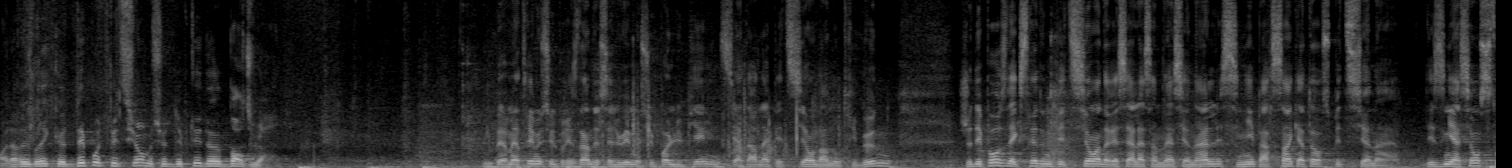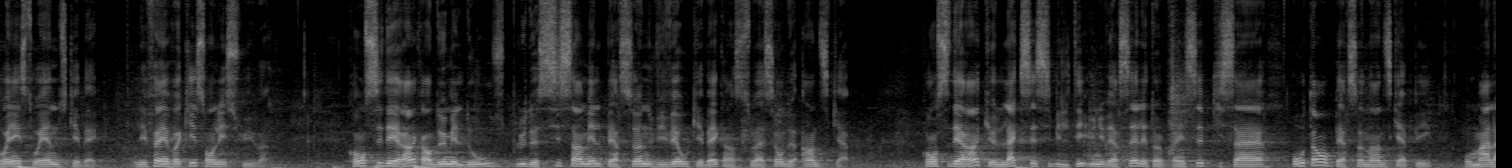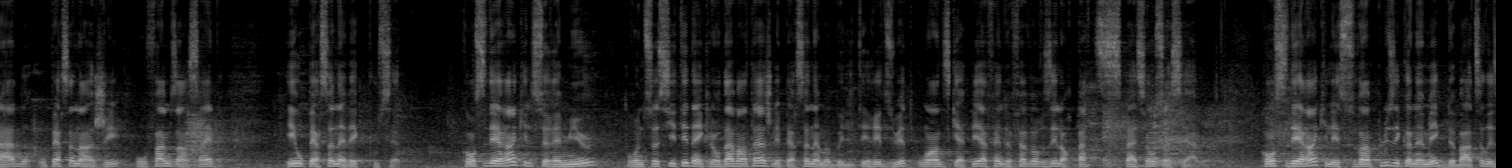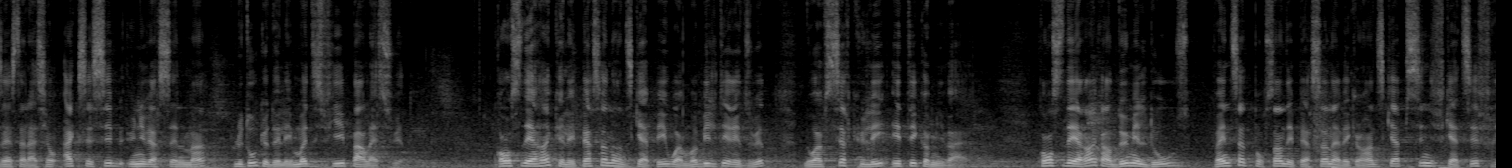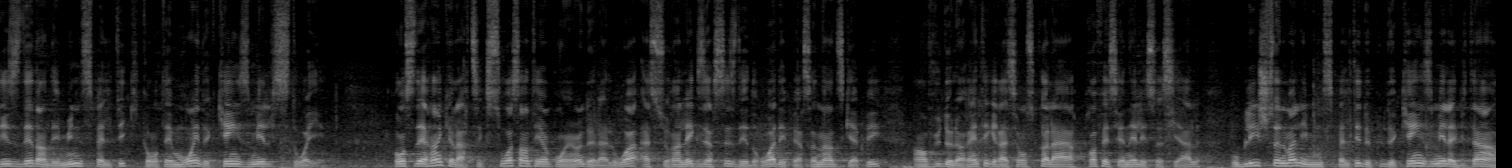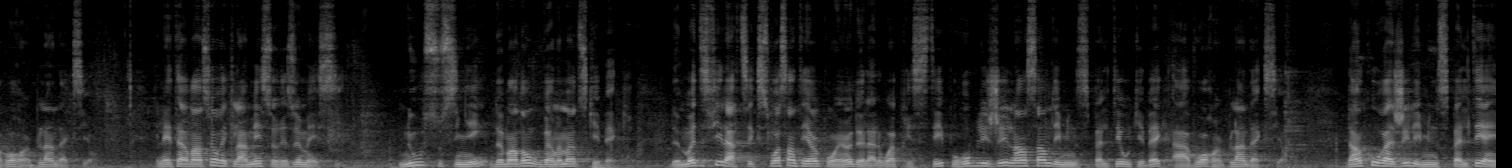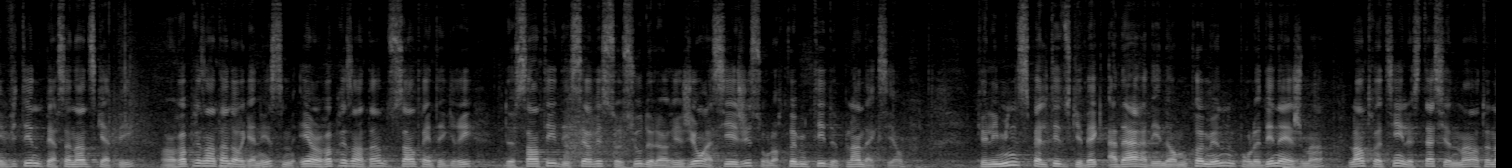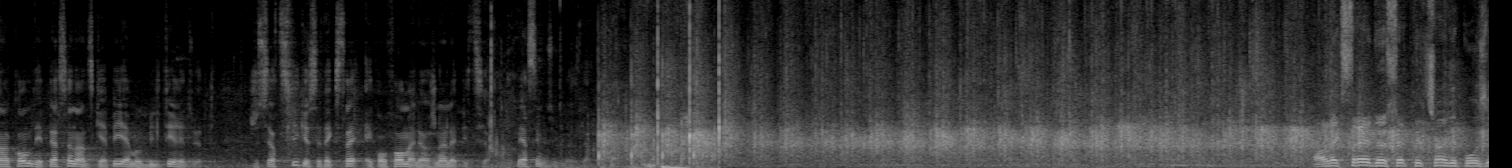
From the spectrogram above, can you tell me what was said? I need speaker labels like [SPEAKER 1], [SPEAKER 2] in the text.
[SPEAKER 1] À la rubrique dépôt de pétition, Monsieur le député de Bordua.
[SPEAKER 2] Vous me permettrez, Monsieur le Président, de saluer M. Paul Lupien, l'initiateur de la pétition, dans nos tribunes. Je dépose l'extrait d'une pétition adressée à l'Assemblée nationale, signée par 114 pétitionnaires. Désignation citoyens et citoyennes du Québec. Les faits invoqués sont les suivants. Considérant qu'en 2012, plus de 600 000 personnes vivaient au Québec en situation de handicap. Considérant que l'accessibilité universelle est un principe qui sert autant aux personnes handicapées aux malades, aux personnes âgées, aux femmes enceintes et aux personnes avec poussette. Considérant qu'il serait mieux pour une société d'inclure davantage les personnes à mobilité réduite ou handicapées afin de favoriser leur participation sociale. Considérant qu'il est souvent plus économique de bâtir des installations accessibles universellement plutôt que de les modifier par la suite. Considérant que les personnes handicapées ou à mobilité réduite doivent circuler été comme hiver. Considérant qu'en 2012, 27% des personnes avec un handicap significatif résidaient dans des municipalités qui comptaient moins de 15 000 citoyens. Considérant que l'article 61.1 de la loi assurant l'exercice des droits des personnes handicapées en vue de leur intégration scolaire, professionnelle et sociale oblige seulement les municipalités de plus de 15 000 habitants à avoir un plan d'action. L'intervention réclamée se résume ainsi. Nous, sous-signés, demandons au gouvernement du Québec de modifier l'article 61.1 de la loi précitée pour obliger l'ensemble des municipalités au Québec à avoir un plan d'action, d'encourager les municipalités à inviter une personne handicapée, un représentant d'organisme et un représentant du Centre intégré de santé des services sociaux de leur région à siéger sur leur comité de plan d'action, que les municipalités du Québec adhèrent à des normes communes pour le déneigement, l'entretien et le stationnement en tenant compte des personnes handicapées à mobilité réduite. Je certifie que cet extrait est conforme à l'original de la pétition. Merci, M. le Président.
[SPEAKER 1] Alors, l'extrait de cette pétition est déposé.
